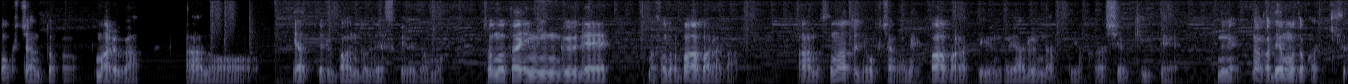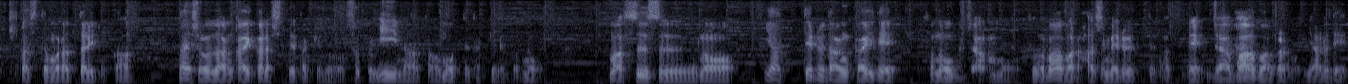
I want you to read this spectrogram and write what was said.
奥ちゃんと丸が、あの、やってるバンドですけれども、そのタイミングで、まあ、そのバーバラが、あの、その後に奥ちゃんがね、バーバラっていうのをやるんだっていう話を聞いて、ね、なんかデモとか聞聞かせてもらったりとか、最初の段階から知ってたけど、すごいいいなとは思ってたけれども、まあ、スースのやってる段階で、その奥ちゃんもそのバーバラ始めるってなって、じゃあバーバラもやるでっ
